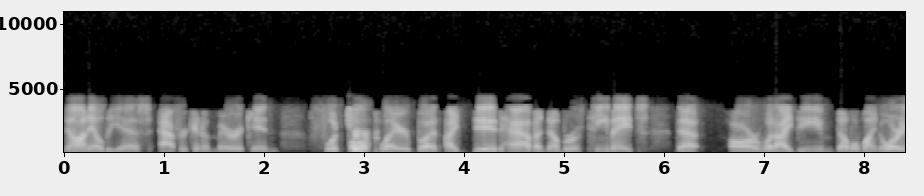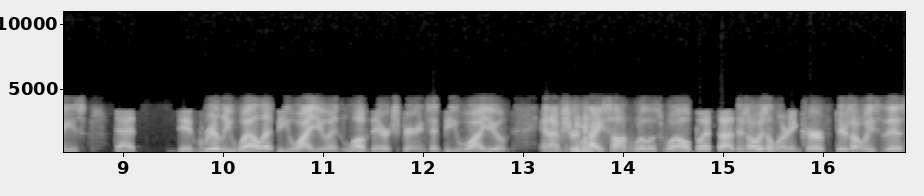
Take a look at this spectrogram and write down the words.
non-LDS African American football Sure. player, but I did have a number of teammates that are what I deem double minorities that did really well at BYU and loved their experience at BYU, and I'm sure Mhm. Tyson will as well. But uh, there's always a learning curve. There's always this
